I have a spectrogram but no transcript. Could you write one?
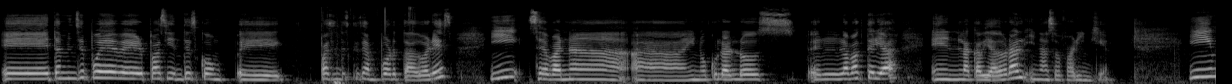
Eh, también se puede ver pacientes con eh, pacientes que sean portadores y se van a, inocular los, la bacteria en la cavidad oral y nasofaringe. Y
